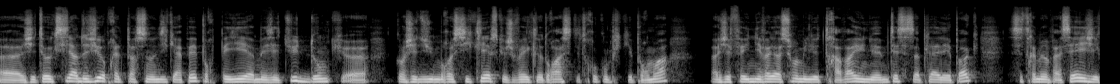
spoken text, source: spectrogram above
euh, j'étais auxiliaire de vie auprès de personnes handicapées pour payer mes études. Donc, quand j'ai dû me recycler parce que je voyais que le droit c'était trop compliqué pour moi, j'ai fait une évaluation au milieu de travail, une EMT, ça s'appelait à l'époque. C'est très bien passé et j'ai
